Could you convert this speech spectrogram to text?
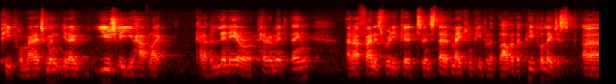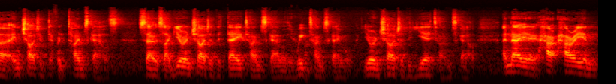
people management. You know, usually you have like kind of a linear or a pyramid thing. And I find it's really good to instead of making people above other people, they just uh, in charge of different timescales. So it's like you're in charge of the day time scale or the week timescale. Or you're in charge of the year time scale. And now you know Harry and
